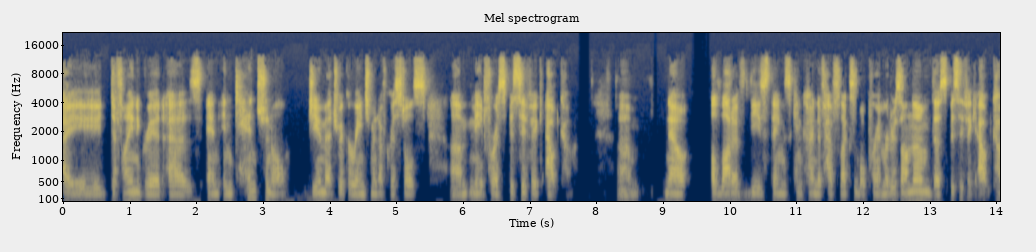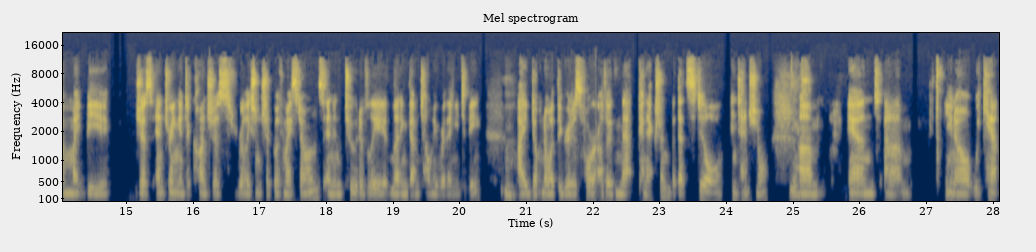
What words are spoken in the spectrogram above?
I define a grid as an intentional geometric arrangement of crystals um, made for a specific outcome. Hmm. Um, now, a lot of these things can kind of have flexible parameters on them. The specific outcome might be just entering into conscious relationship with my stones and intuitively letting them tell me where they need to be. Mm. I don't know what the grid is for other than that connection, but that's still intentional. Yes. Um, and, um, you know, we can't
